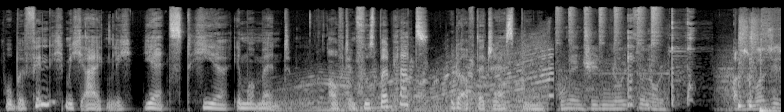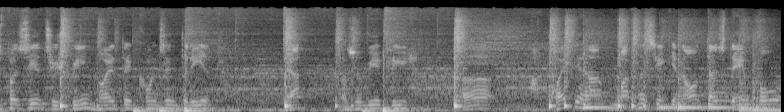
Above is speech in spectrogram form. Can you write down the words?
wo befinde ich mich eigentlich jetzt, hier im Moment? Auf dem Fußballplatz oder auf der Jazzbühne? Unentschieden 0 zu 0. Also was ist passiert? Sie spielen heute konzentriert. Ja, also wirklich. Heute machen sie genau das Tempo.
